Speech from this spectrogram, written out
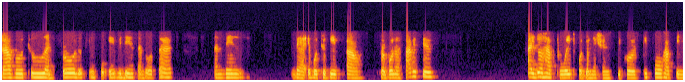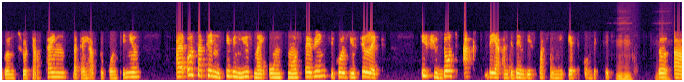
travel to and fro looking for evidence and all that and then they are able to give uh, pro bono services I don't have to wait for donations because people have been going through tough times, but I have to continue. I also times even use my own small savings because you feel like if you don't act there and then this person may get convicted. hmm So uh,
